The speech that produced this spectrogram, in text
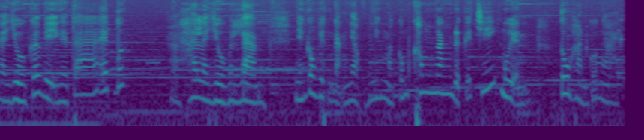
à, dù cái bị người ta ép bức à, hay là dù mình làm những công việc nặng nhọc nhưng mà cũng không ngăn được cái chí nguyện tu hành của ngài.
